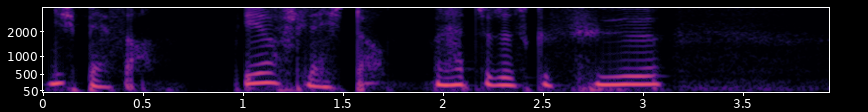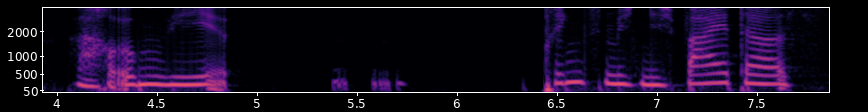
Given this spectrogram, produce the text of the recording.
nicht besser, eher schlechter. Man hat so das Gefühl, ach, irgendwie bringt es mich nicht weiter, es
